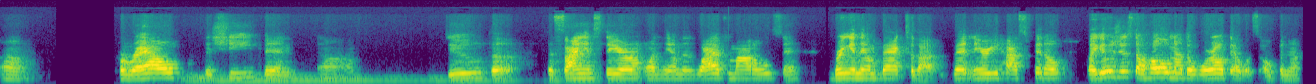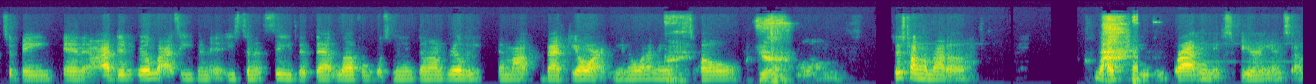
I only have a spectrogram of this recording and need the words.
um, corral the sheep and um, do the the science there on them and live models and bringing them back to the veterinary hospital. Like it was just a whole nother world that was open up to me. And I didn't realize even in East Tennessee that that level was being done really in my backyard. You know what I mean? So yeah, um, just talking about a life changing, broadening experience. I,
